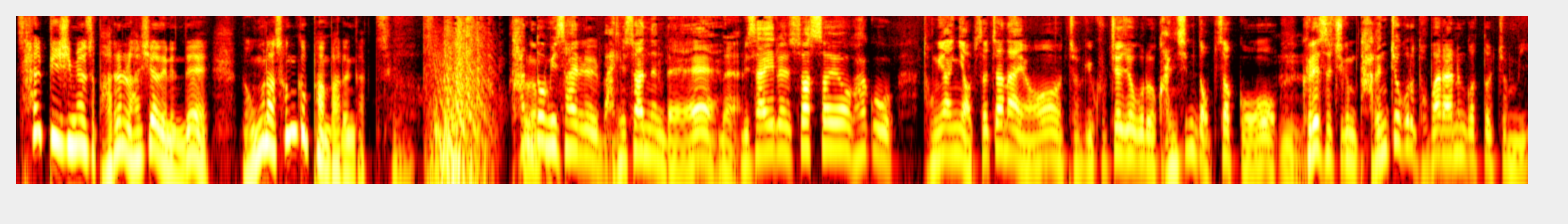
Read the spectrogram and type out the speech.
살피시면서 발언을 하셔야 되는데 너무나 성급한 발언 같아요. 탄도 미사일을 많이 쐈는데 네. 미사일을 쐈어요 하고 동향이 없었잖아요. 저기 국제적으로 관심도 없었고 음. 그래서 지금 다른 쪽으로 도발하는 것도 좀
